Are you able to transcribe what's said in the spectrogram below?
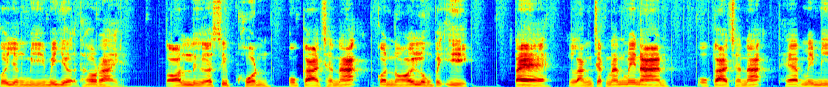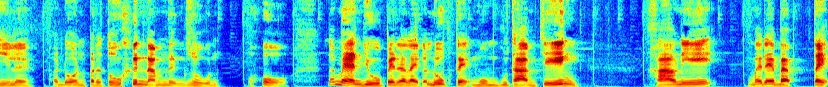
ก็ยังมีไม่เยอะเท่าไหร่ ตอนเหลือ 10 คนโอกาสชนะก็น้อยลงไปอีก แต่หลังจากนั้นไม่นานโอกาสชนะแทบไม่มีเลยเพราะโดนประตูขึ้นนำหนึ่งศูนย์โอ้โห แล้วแมนยูเป็นอะไรกับลูกเตะมุมกูถามจริง คราวนี้ไม่ได้แบบเตะ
